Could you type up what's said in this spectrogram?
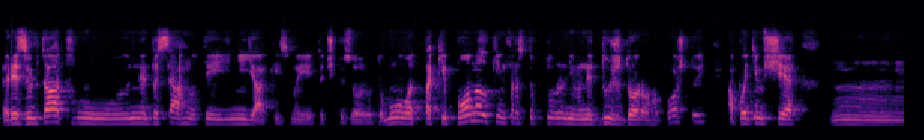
результат ну, не досягнутий ніякий з моєї точки зору. Тому от такі помилки інфраструктурні вони дуже дорого коштують, а потім ще м,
